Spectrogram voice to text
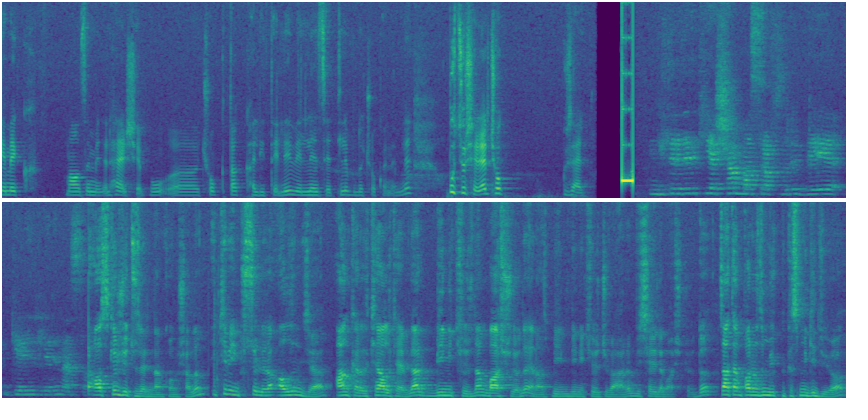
yemek malzemeleri her şey bu çok da kaliteli ve lezzetli bu da çok önemli. Bu tür şeyler çok güzel. İngiltere'deki yaşam masrafları ve gelirleri nasıl? Asgari ücret üzerinden konuşalım. 2000 küsür lira alınca Ankara'da kiralık evler 1200'den başlıyordu en az 1000-1200 civarı bir şeyle başlıyordu. Zaten paranızın büyük bir kısmı gidiyor.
